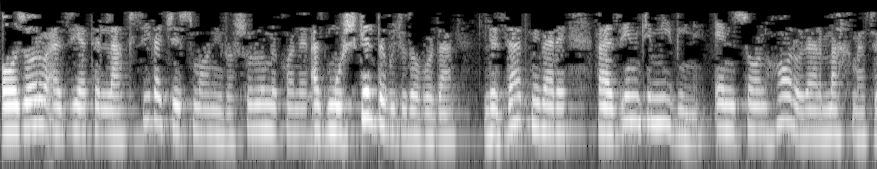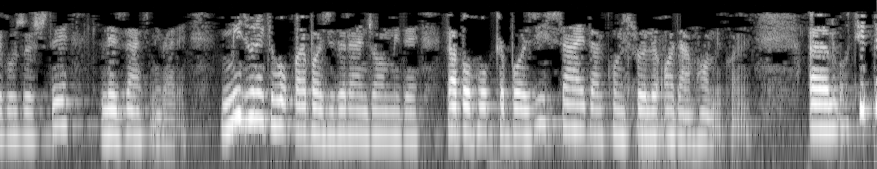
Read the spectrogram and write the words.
آزار و اذیت لفظی و جسمانی رو شروع می‌کنه. از مشکل به وجود آوردن لذت می‌بره و از این که می‌بینه انسانها رو در مخمسه گذاشته لذت می‌بره. می‌دونه که حقوق بازی داره انجام میده و با حقوق بازی سعی در کنترل آدم ها می‌کنه. تیپ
